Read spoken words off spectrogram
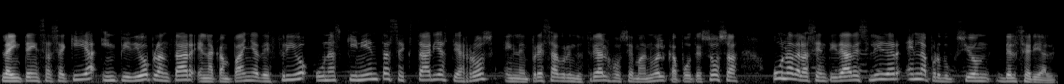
La intensa sequía impidió plantar en la campaña de frío unas 500 hectáreas de arroz en la empresa agroindustrial José Manuel Capote Sosa, una de las entidades líder en la producción del cereal.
